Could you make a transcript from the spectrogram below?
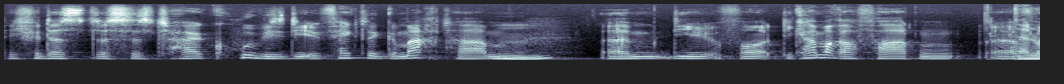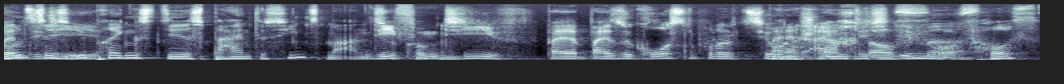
ich finde das, das ist total cool, wie sie die Effekte gemacht haben. Ähm, die, die Kamerafahrten. Äh, Da lohnt sich die, übrigens, dieses Behind the Scenes mal anzugucken. Definitiv. Bei, bei so großen Produktionen eigentlich auf, immer. auf Hoth,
